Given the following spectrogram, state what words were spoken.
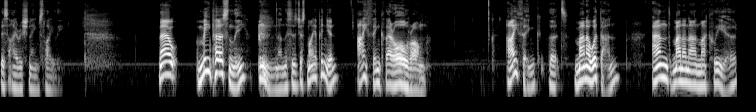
this Irish name slightly. Now, me personally, and this is just my opinion, I think they're all wrong. I think that Manawydan and Mananan mac Lir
